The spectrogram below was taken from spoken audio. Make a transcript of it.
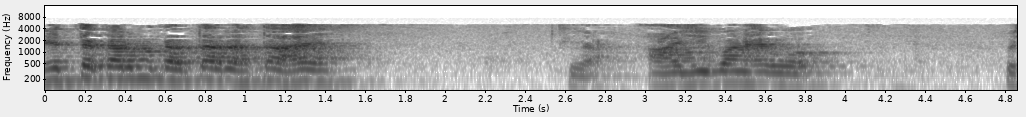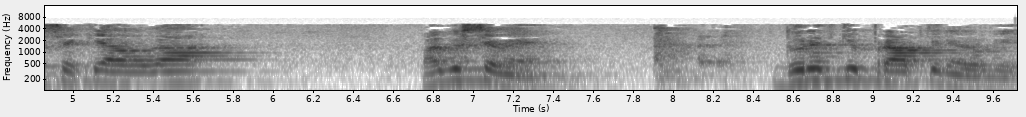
नित्य कर्म करता रहता है। आजीवन है वो। उससे क्या होगा? भविष्य में दुरित की प्राप्ति नहीं होगी।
